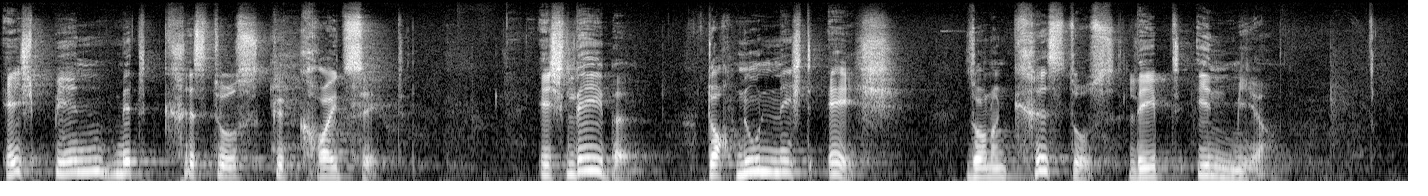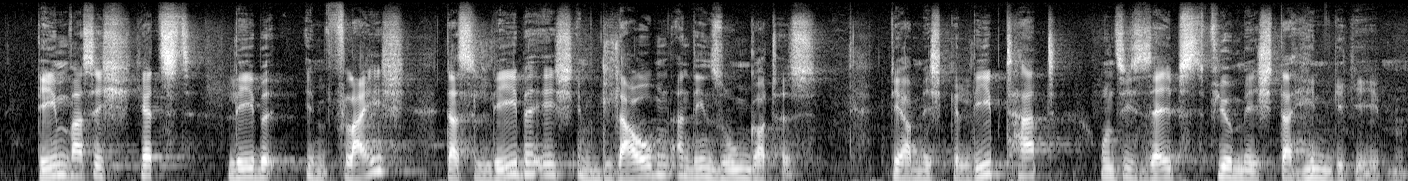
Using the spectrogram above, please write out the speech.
Ich bin mit Christus gekreuzigt. Ich lebe, doch nun nicht ich, sondern Christus lebt in mir. Dem, was ich jetzt lebe im Fleisch, das lebe ich im Glauben an den Sohn Gottes, der mich geliebt hat und sich selbst für mich dahingegeben.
